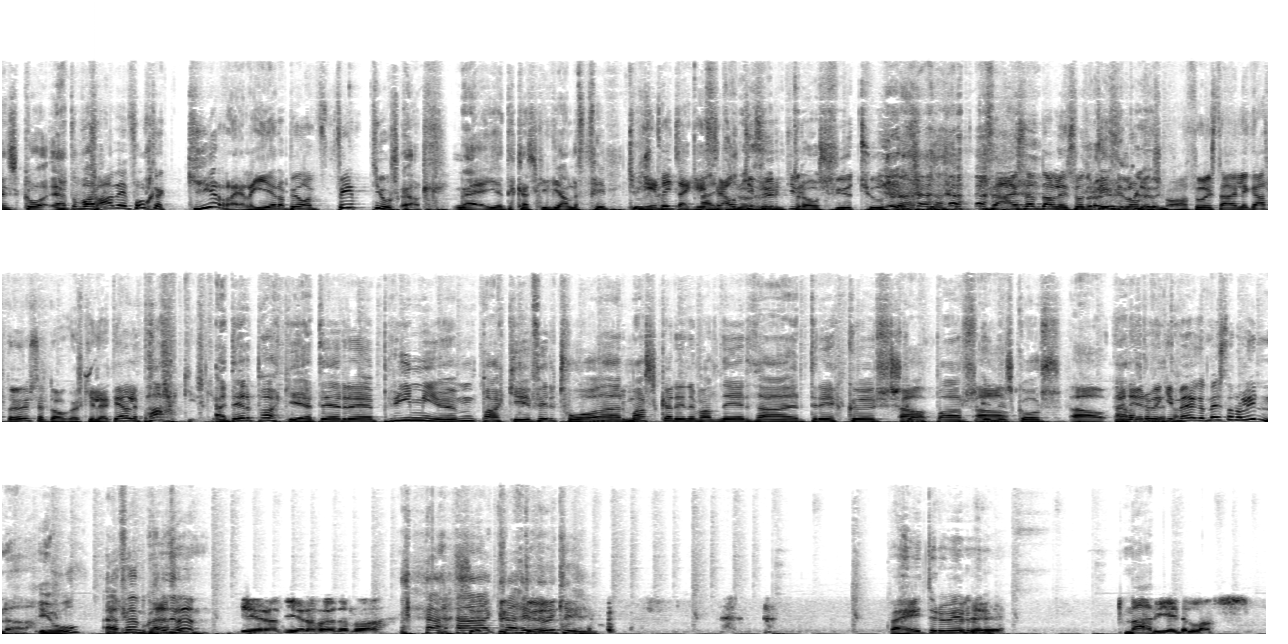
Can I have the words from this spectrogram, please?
sko, þetta var Hvað er fólk að gera? Ég er að bjóða um 50 skall. Nei, þetta er kannski ekki alveg 50 Ég veit ekki, Þetta er 30, 40 svona 170 sko. Það er samt alveg svo upplifun. sko. Þú veist, það er líka alltaf auðsend okkur, skilja. Þetta er alveg pakki, skilja. Þetta er pakki, þetta er eh, premium pakki fyrir tvo. Það er maskar innifaldnir, það er drikkur, sloppar, Já, inniskór Já, en erum við ekki með eitthvað meistar á línuna? Jú, FM, hvað Ég er að, ég er að það þetta alveg Hvað heitir King? Hvað heitir við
